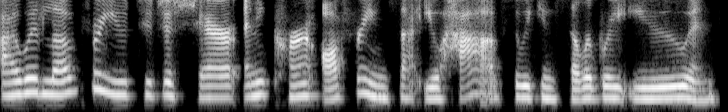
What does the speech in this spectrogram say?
I would love for you to just share any current offerings that you have so we can celebrate you and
